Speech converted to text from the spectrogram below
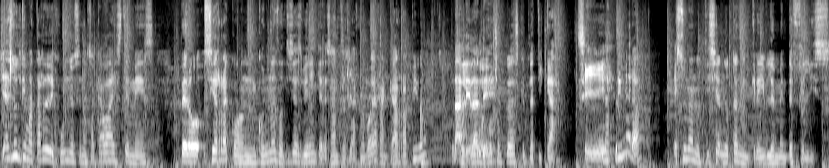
Ya es la última tarde de junio, se nos acaba este mes, pero cierra con, con unas noticias bien interesantes, Jack. Me voy a arrancar rápido. Dale, Tengo dale. muchas cosas que platicar. Sí. La primera es una noticia no tan increíblemente feliz.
